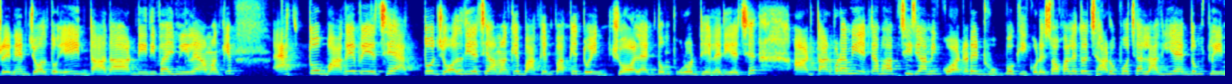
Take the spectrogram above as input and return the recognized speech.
ড্রেনের জল, তো এই দাদা আর দিদিভাই মিলে আমাকে এত বাগে পেয়েছে, এত জল দিয়েছে, আমাকে বাকেট বাকেট ওই জল একদম পুরো ঢেলে দিয়েছে। আর তারপর আমি এটা ভাবছি যে আমি কোয়ার্টারে ঢুকবো কী করে? সকালে তো ঝাড়ু পোছা লাগিয়ে একদম ক্লিন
